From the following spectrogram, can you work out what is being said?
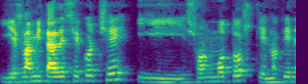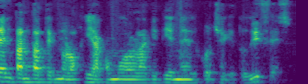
Y es la mitad de ese coche y son motos que no tienen tanta tecnología como la que tiene el coche que tú dices.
